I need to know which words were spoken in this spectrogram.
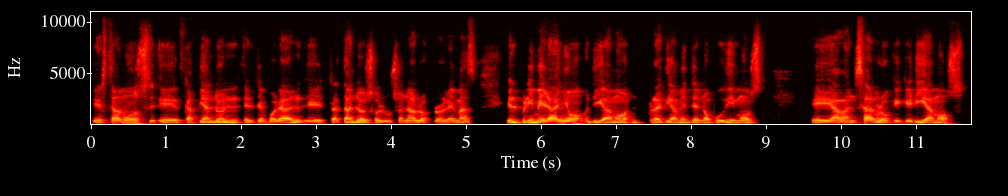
Estamos eh, capeando el, temporal, eh, tratando de solucionar los problemas. El primer año, digamos, prácticamente no pudimos eh, avanzar lo que queríamos,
